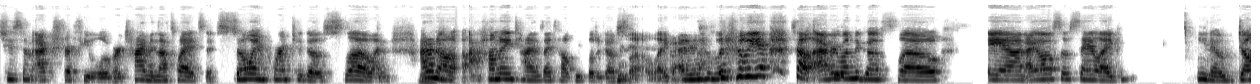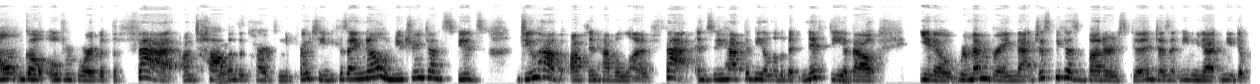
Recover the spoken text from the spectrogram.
to some extra fuel over time. And that's why it's, it's so important to go slow. And I don't know how many times I tell people to go slow. Like I literally tell everyone to go slow. And I also say, like, you know, don't go overboard with the fat on top of the carbs and the protein because I know nutrient dense foods do have often have a lot of fat. And so you have to be a little bit nifty mm. about, you know, remembering that just because butter is good doesn't mean you need to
